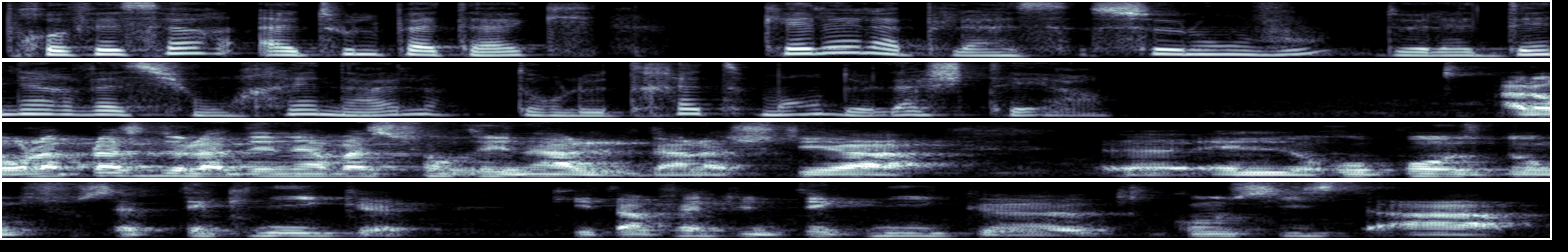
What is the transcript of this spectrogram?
Professeur Atul Patak, quelle est la place, selon vous, de la dénervation rénale dans le traitement de l'HTA Alors, la place de la dénervation rénale dans l'HTA, euh, elle repose donc sur cette technique qui est en fait une technique euh, qui consiste à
